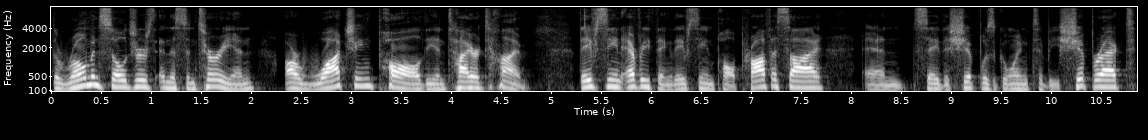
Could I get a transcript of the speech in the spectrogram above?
the Roman soldiers and the centurion are watching Paul the entire time. They've seen everything. They've seen Paul prophesy and say the ship was going to be shipwrecked,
